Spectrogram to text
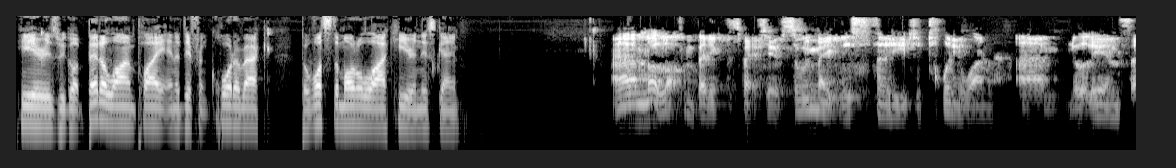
here is we've got better line play and a different quarterback. But what's the model like here in this game? Um, not a lot from betting perspective. So we make this 30 to 21 um, New Orleans. So,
